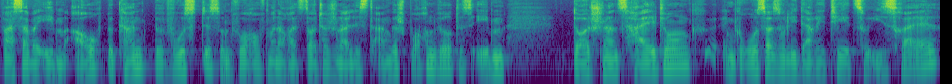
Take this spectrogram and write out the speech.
Was aber eben auch bekannt, bewusst ist und worauf man auch als deutscher Journalist angesprochen wird, ist eben Deutschlands Haltung in großer Solidarität zu Israel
